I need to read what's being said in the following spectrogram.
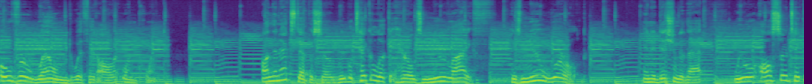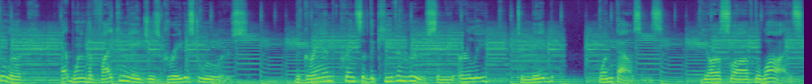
overwhelmed with it all at one point. On the next episode, we will take a look at Harold's new life, his new world. In addition to that, we will also take a look at one of the Viking Age's greatest rulers, the Grand Prince of the Kievan Rus in the early to mid 1000s, Yaroslav the Wise,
